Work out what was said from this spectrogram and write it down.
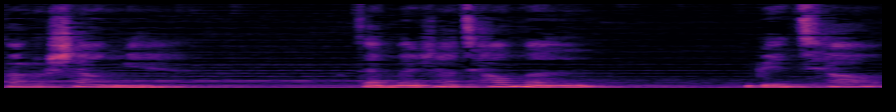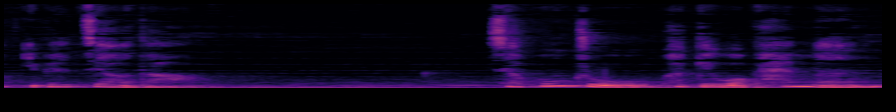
到了上面，在门上敲门，一边敲一边叫道：“小公主，快给我开门！”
